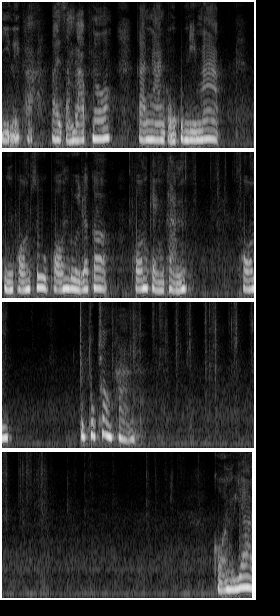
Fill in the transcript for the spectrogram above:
นี่เลยค่ะใต้สำรับเนาะการงานของคุณดีมาก คุณพร้อมสู้พร้อมลุยแล้วก็พร้อมแข่งขัน พร้อมทุกๆช่องทางขออนุญาต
